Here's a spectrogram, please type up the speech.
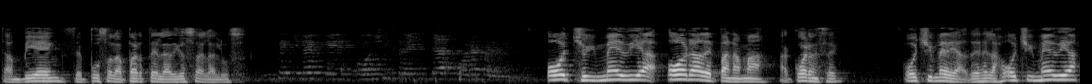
También se puso la parte de la diosa de la luz. Ocho y media hora de Panamá, acuérdense. Ocho y media. Desde las ocho y media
